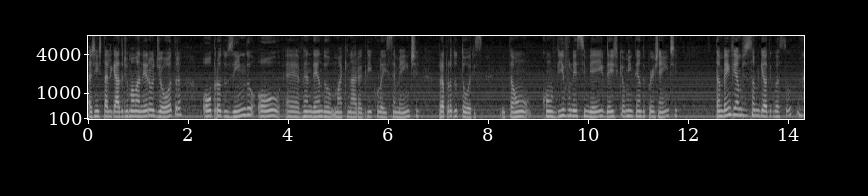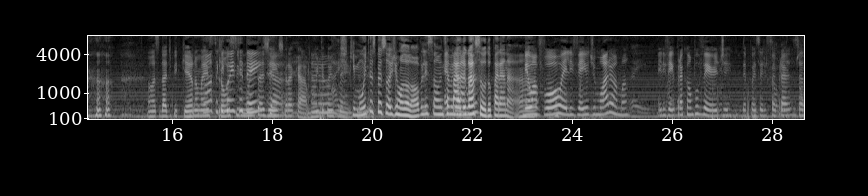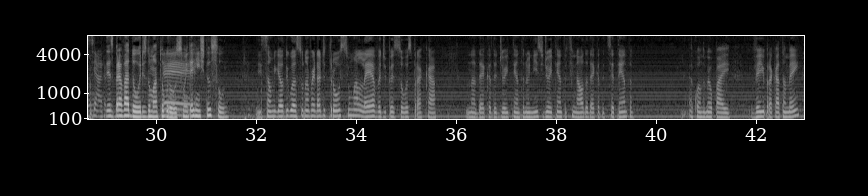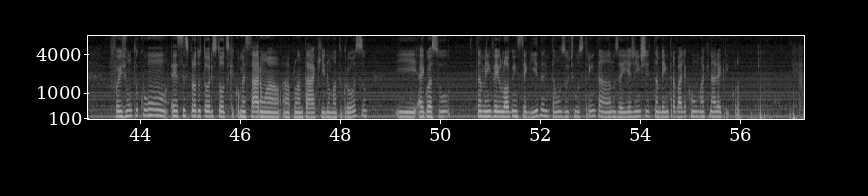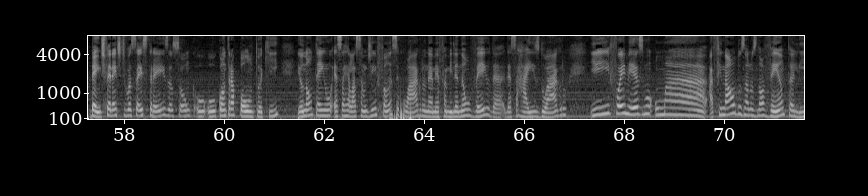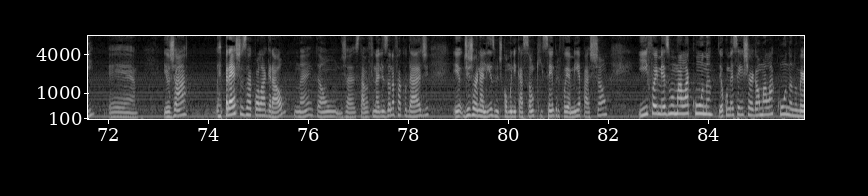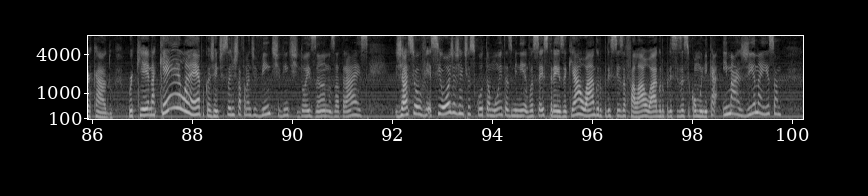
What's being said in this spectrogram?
a gente está ligado de uma maneira ou de outra ou produzindo ou é, vendendo maquinário agrícola e semente para produtores. Então, convivo nesse meio desde que eu me entendo por gente. Também viemos de São Miguel do Iguaçu. É uma cidade pequena, mas Nossa, trouxe muita gente para cá. Muita coincidência. Acho que muitas pessoas de Rondonópolis são de É São Miguel do Paraná? Iguaçu, do Paraná. Aham. Meu avô, ele veio de Moarama. Ele veio para Campo Verde. Depois ele foi para Jaciara. Desbravadores do Mato Grosso, É. muita gente do sul. E São Miguel do Iguaçu, na verdade, trouxe uma leva de pessoas para cá na década de 80, no início de 80, final da década de 70, é quando meu pai veio para cá também. Foi junto com esses produtores todos que começaram a, a plantar aqui no Mato Grosso. E a Iguaçu também veio logo em seguida. Então, os últimos 30 anos aí, a gente também trabalha com maquinário agrícola. Bem, diferente de vocês três, eu sou um- o, o contraponto aqui. Eu não tenho essa relação de infância com o agro, né? Minha família não veio da- dessa raiz do agro. E foi mesmo uma. A final dos anos 90 ali, é, eu já prestes a colar grau, né? Então já estava finalizando a faculdade eu- de jornalismo, de comunicação, que sempre foi a minha paixão. E foi mesmo uma lacuna. Eu comecei a enxergar uma lacuna no mercado. Porque naquela época, gente, isso a gente está falando de 20, 22 anos atrás, já se ouvia. Se hoje a gente escuta muitas meninas, vocês três aqui, ah, o agro precisa falar, o agro precisa se comunicar. Imagina isso há,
